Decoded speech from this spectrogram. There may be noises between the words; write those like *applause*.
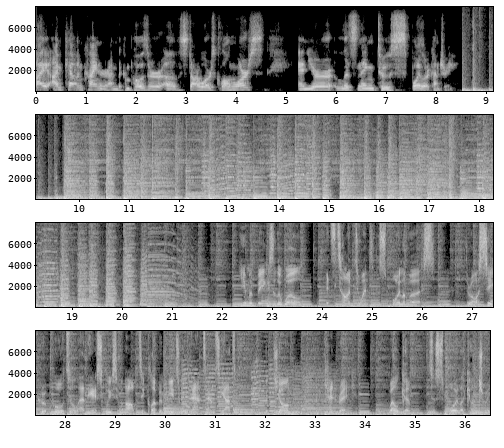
Hi, I'm Kevin Kiner. I'm the composer of Star Wars Clone Wars, and you're listening to Spoiler Country. Human beings of the world, it's time to enter the spoilerverse through our secret portal at the exclusive Arctic Club in beautiful downtown Seattle with John and Kenrick. Welcome to Spoiler Country.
